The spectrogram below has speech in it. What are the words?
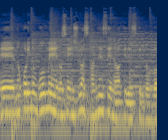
えー、残りの5名の選手は3年生なわけですけれども、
